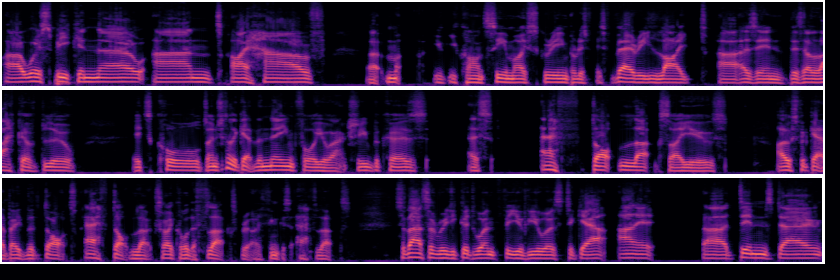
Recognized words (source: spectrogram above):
Uh, we're speaking now, and I have. Uh, you, you, can't see my screen, but it's, it's very light, uh, as in there's a lack of blue. It's called. I'm just going to get the name for you actually because it's f dot lux. I use. I always forget about the dot f dot lux. I call it flux, but I think it's f lux. So that's a really good one for your viewers to get, and it uh, dims down.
